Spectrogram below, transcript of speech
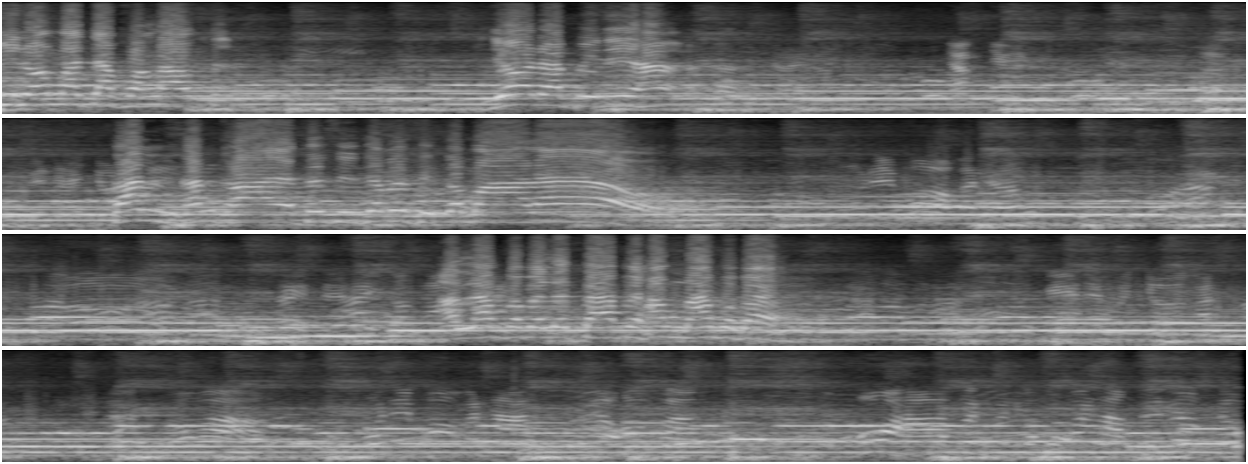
พี่น้องมาจากฝั่งเราเยอะนะปีนี้ฮะ ท่านคันคายทศิษย์เจ้าพระสิทธิ์ก็มาแล้วได้พ่อกันเถอะให้แต่ให้กำลังอันลำกันไปเลยตามไปห้องน้ำกันไปแกเนี่ยไปเจอกันเพราะว่าคนได้พ่อกันนานแล้วห้องมาพ่อหาเป็นมันก็ไม่หลับเลยเริ่มดู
